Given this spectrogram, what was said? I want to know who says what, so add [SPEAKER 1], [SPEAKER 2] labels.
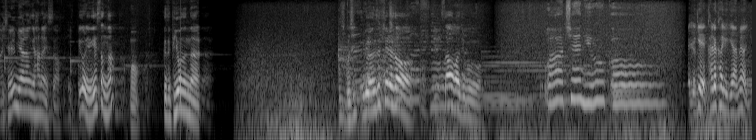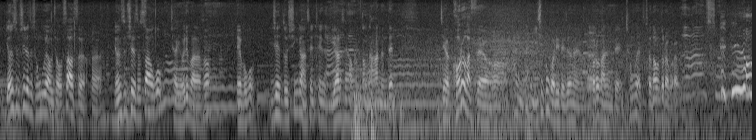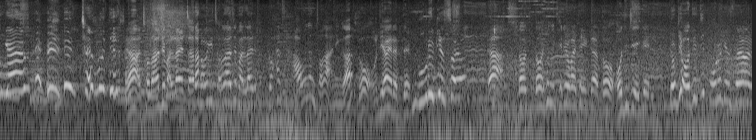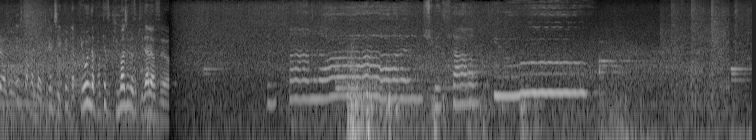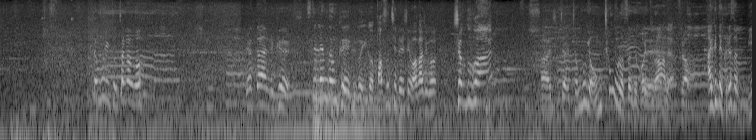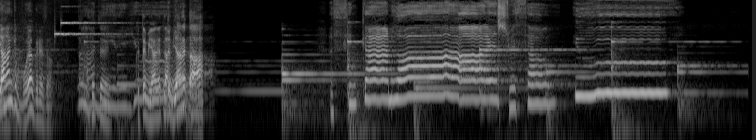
[SPEAKER 1] 아, 제일 미안한 게 하나 있어. 이걸 얘기했었나?
[SPEAKER 2] 뭐?
[SPEAKER 1] 그때 비 오는 날
[SPEAKER 2] 뭐지?
[SPEAKER 1] 우리 연습실에서 싸워가지고
[SPEAKER 3] watching you go.
[SPEAKER 2] 이게 간략하게 얘기하면 연습실에서 정국이하고 저 싸웠어요. 연습실에서 싸우고 제가 열이 받아서 얘 보고 이제 너 신경 안 쓸 테니까 미안해 하고 딱 나갔는데 제가 걸어갔어요. 한, 한 20분 거리 되잖아요. 걸어가는데 정국이한테 전화 오더라고요. 형님 잘못했어. 야 전화하지 말라 했잖아. 형이 전화하지 말라 했. 그한 4, 5년 전 아닌가? 너 어디야 이랬대. 모르겠어요. 야 너 너 형이 데리러 갈 테니까 너 어딘지 얘기해. 여기 어딘지 모르겠어요. 그래가지고 택시타 간다 했지. 그렇지. 그럼 나 비 오는데 밖에서 비 맞으면서 기다렸어요.
[SPEAKER 3] Without you.
[SPEAKER 2] 정국이 도착하고 약간 그 슬램덩크의 그거 이거 박수 치듯이 와가지고 정국아 아 진짜 정국이 엄청 울었어 그때 거의 드라마다 드라마 아니 근데 그래서 미안한 게 뭐야 그래서
[SPEAKER 1] 그때
[SPEAKER 4] 그때 미안했다. 그때 미안했다.
[SPEAKER 3] I think I'm lost without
